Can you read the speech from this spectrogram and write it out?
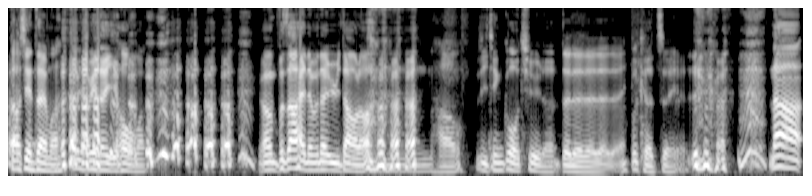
到现在吗？到遥远的以后吗？然后不知道还能不能遇到了。好，已经过去了。对对对对对，不可追了。那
